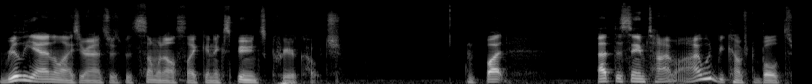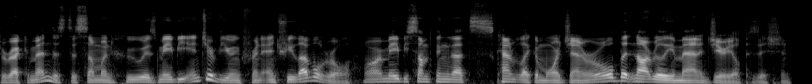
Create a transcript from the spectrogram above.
really analyze your answers with someone else like an experienced career coach. But at the same time, I would be comfortable to recommend this to someone who is maybe interviewing for an entry level role, or maybe something that's kind of like a more general role, but not really a managerial position.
